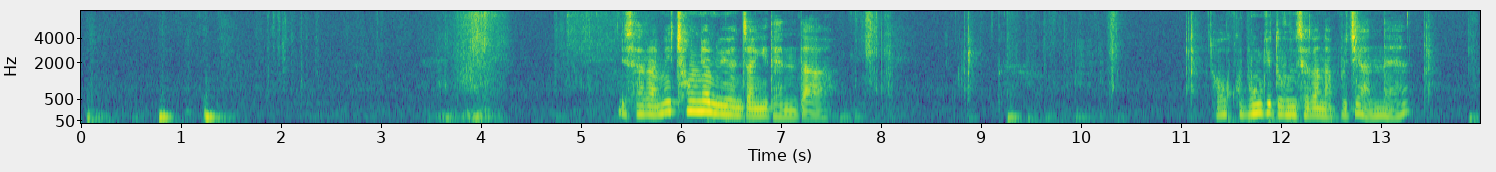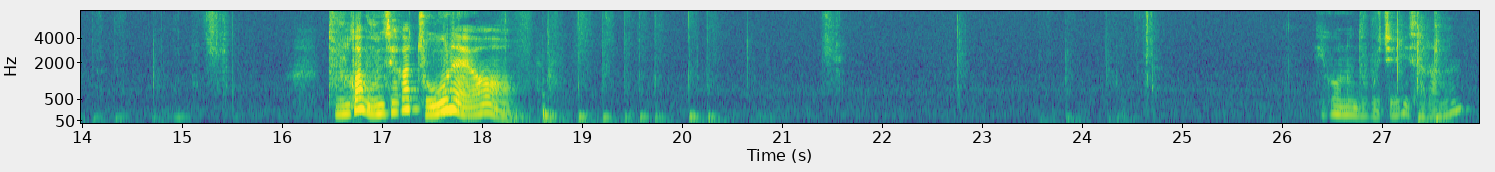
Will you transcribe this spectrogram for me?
이 사람이 청년위원장이 된다. 어, 구본기도 운세가 나쁘지 않네. 둘 다 운세가 좋으네요. 이거는 누구지? 이 사람은?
